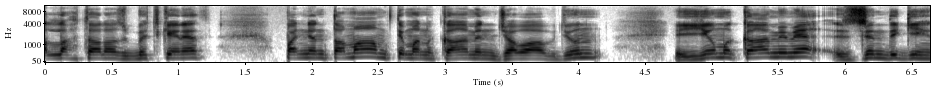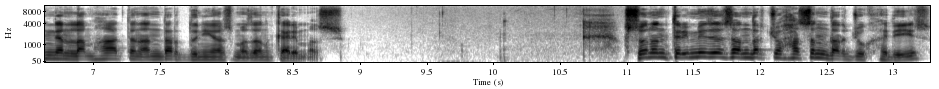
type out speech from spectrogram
اللہ تعالیٰ ہَس بٕتھِ کَنٮ۪تھ تمام تِمَن کامٮ۪ن جواب دیُن یِمہٕ کامہِ مےٚ زِندگی ہِنٛدٮ۪ن لمحاتَن اَندَر دُنیاہَس منٛز کَرِمَژٕ چھِ سُنَن ترمیٖزَس اَندَر چھُ حسن درجُک حدیٖث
